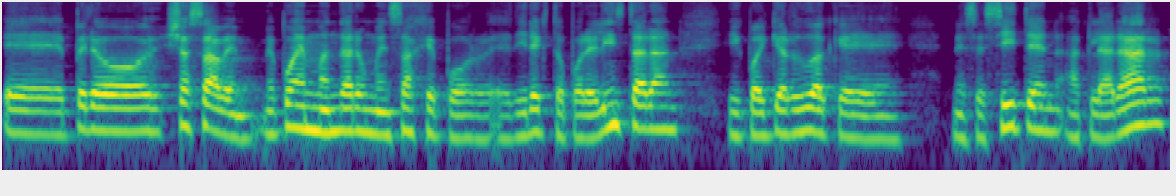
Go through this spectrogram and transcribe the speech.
eh, pero ya saben, me pueden mandar un mensaje por eh, directo por el Instagram y cualquier duda que necesiten aclarar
